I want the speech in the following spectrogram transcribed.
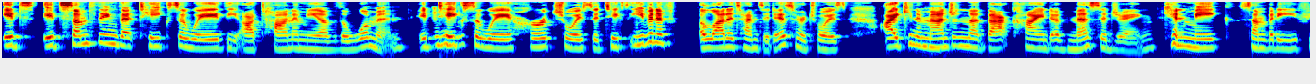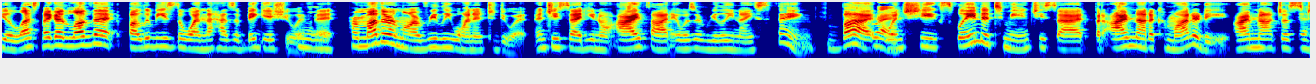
it's it's something that takes away the autonomy of the woman. It mm-hmm. takes away her choice. It takes even if a lot of times it is her choice. I can mm-hmm. imagine that that kind of messaging can make somebody feel less like I love that Pallavi is the one that has a big issue with mm. it. Her mother in law really wanted to do it. And she said, you know, I thought it was a really nice thing. But right. when she explained it to me and she said, but I'm not a commodity, I'm not just yeah.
